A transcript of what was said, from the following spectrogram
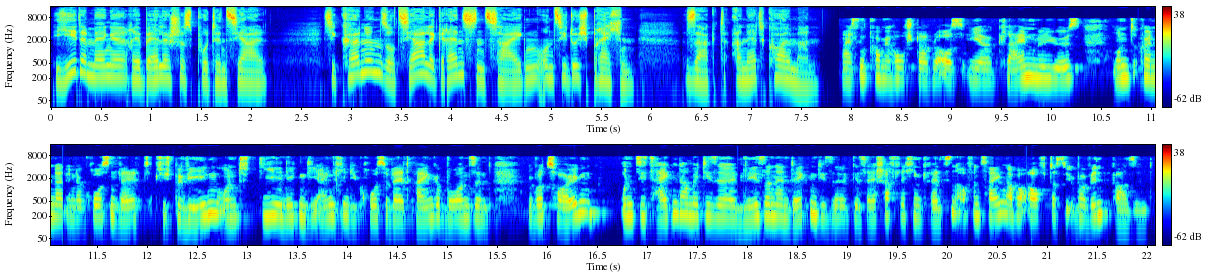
jede Menge rebellisches Potenzial. Sie können soziale Grenzen zeigen und sie durchbrechen, sagt Annette Kollmann. Meistens kommen ja Hochstapler aus eher kleinen Milieus und können dann in der großen Welt sich bewegen und diejenigen, die eigentlich in die große Welt reingeboren sind, überzeugen. Und sie zeigen damit diese gläsernen Decken, diese gesellschaftlichen Grenzen auf und zeigen aber auch, dass sie überwindbar sind.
